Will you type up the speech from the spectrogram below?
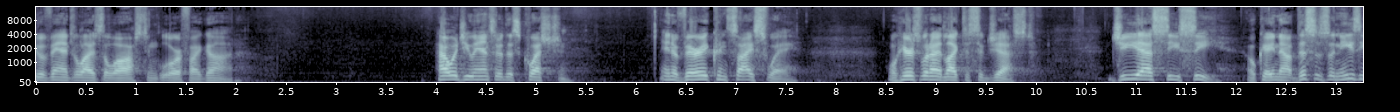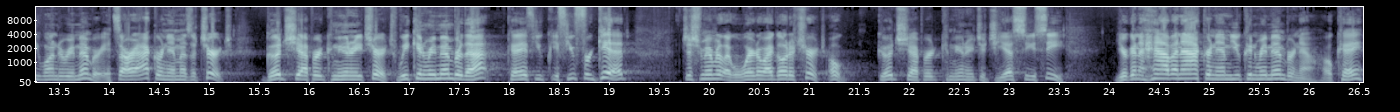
to evangelize the lost and glorify God. How would you answer this question? In a very concise way. Well, here's what I'd like to suggest GSCC. Okay, now this is an easy one to remember. It's our acronym as a church Good Shepherd Community Church. We can remember that. Okay, if you, if you forget, just remember, like, well, where do I go to church? Oh, Good Shepherd Community Church, GSCC. You're going to have an acronym you can remember now, okay?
